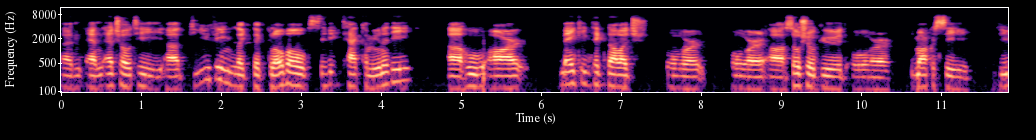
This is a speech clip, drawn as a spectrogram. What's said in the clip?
and, and HOT, uh, do you think like the global civic tech community uh, who are making technology for for uh, social good or democracy, do you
